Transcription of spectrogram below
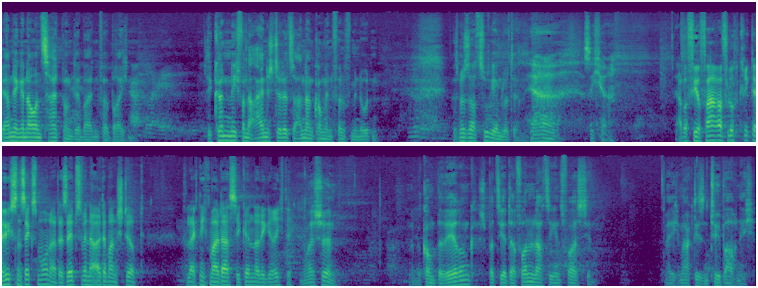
Wir haben den genauen Zeitpunkt der beiden Verbrechen. Sie können nicht von der einen Stelle zur anderen kommen in fünf Minuten. Das müssen Sie auch zugeben, Lieutenant. Ja, sicher. Aber für Fahrerflucht kriegt er höchstens sechs Monate, selbst wenn der alte Mann stirbt. Vielleicht nicht mal das, Sie kennen da die Gerichte. Na schön. Er bekommt Bewährung, spaziert davon, lacht sich ins Fäustchen. Ich mag diesen Typ auch nicht.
